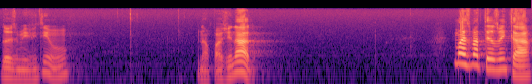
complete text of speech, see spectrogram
2021 não paginado. Mas Mateus, vem cá.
